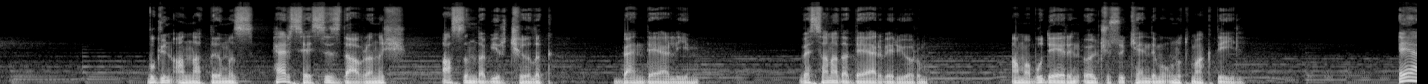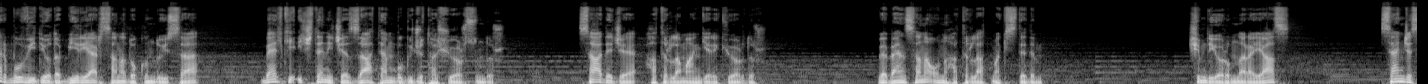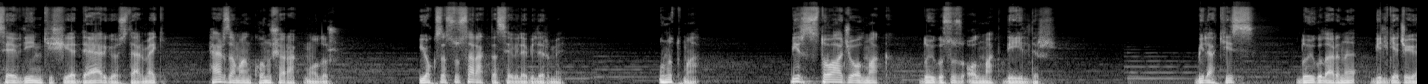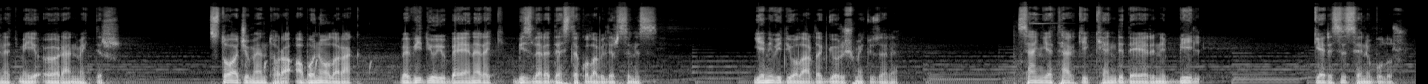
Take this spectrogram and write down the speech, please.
Bugün anlattığımız her sessiz davranış aslında bir çığlık. Ben değerliyim ve sana da değer veriyorum. Ama bu değerin ölçüsü kendimi unutmak değil. Eğer bu videoda bir yer sana dokunduysa, belki içten içe zaten bu gücü taşıyorsundur. Sadece hatırlaman gerekiyordur. Ve ben sana onu hatırlatmak istedim. Şimdi yorumlara yaz. Sence sevdiğin kişiye değer göstermek her zaman konuşarak mı olur? Yoksa susarak da sevilebilir mi? Unutma, bir stoacı olmak, duygusuz olmak değildir. Bilakis, duygularını bilgece yönetmeyi öğrenmektir. Stoacı Mentor'a abone olarak ve videoyu beğenerek bizlere destek olabilirsiniz. Yeni videolarda görüşmek üzere. Sen yeter ki kendi değerini bil, gerisi seni bulur.''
